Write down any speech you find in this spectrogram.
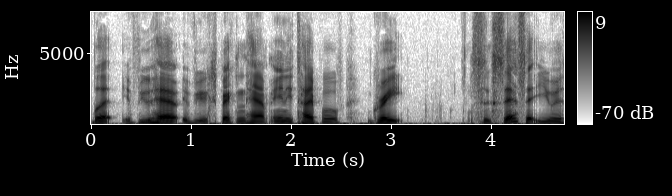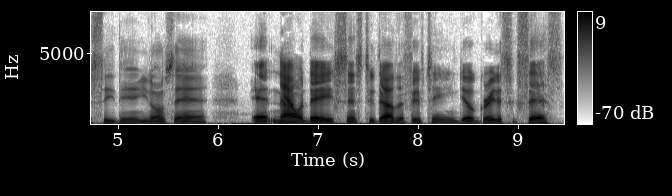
But if you have if you're expecting to have any type of great success at USC, then you know what I'm saying. And nowadays, since 2015, your greatest success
